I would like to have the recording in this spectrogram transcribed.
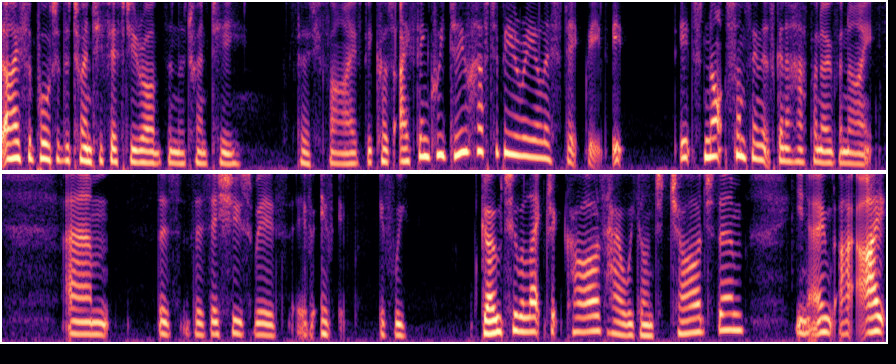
I supported the 2050 rather than the 2035 because I think we do have to be realistic. It, it it's not something that's going to happen overnight. Um, there's there's issues with if, if if we go to electric cars, how are we going to charge them? You know, I, I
